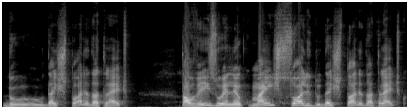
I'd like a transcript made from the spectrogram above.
do, da história do Atlético talvez o elenco mais sólido da história do Atlético.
